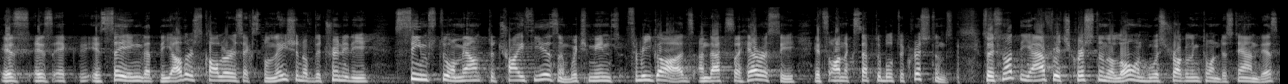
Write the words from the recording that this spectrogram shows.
is, is, is saying that the other scholar's explanation of the Trinity seems to amount to tritheism, which means three gods, and that's a heresy it's unacceptable to Christians. So it's not the average Christian alone who is struggling to understand this.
